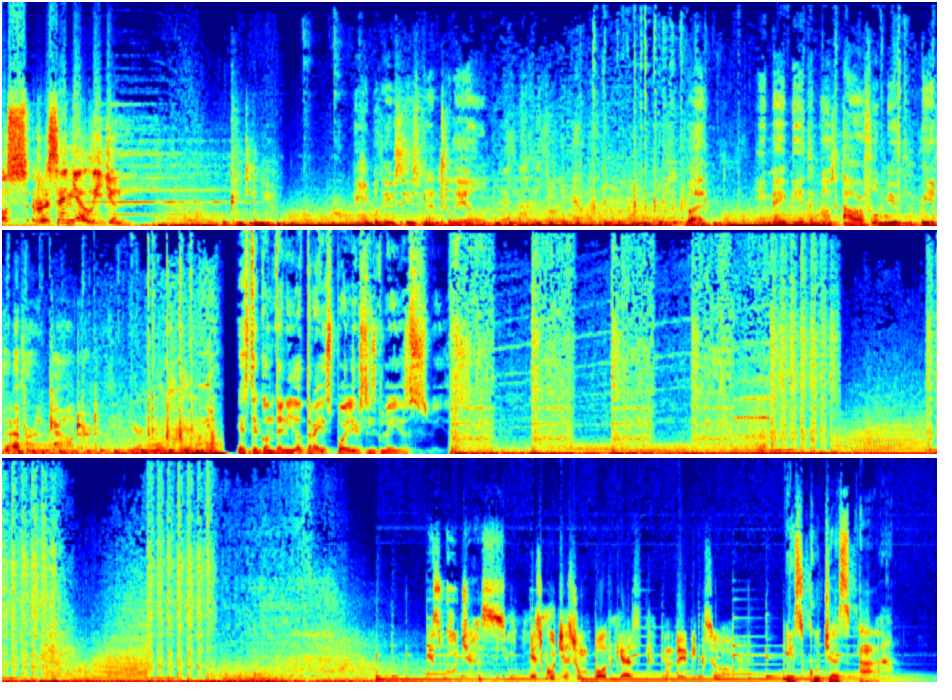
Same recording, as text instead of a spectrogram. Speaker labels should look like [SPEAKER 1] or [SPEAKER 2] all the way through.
[SPEAKER 1] Reseña Legion.
[SPEAKER 2] Continue. He believes he's mentally ill. But he may be the most powerful mutant we have ever encountered.
[SPEAKER 1] Este contenido trae spoilers incluidos.
[SPEAKER 3] Escuchas. Escuchas un podcast de Dixo. Escuchas a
